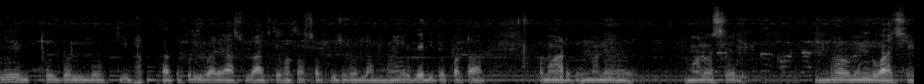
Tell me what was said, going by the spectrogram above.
কে কী করল কীভাবে তাদের পরিবারে আসলো, আজকে ঘটনা সব কিছু বললাম মায়ের বেদিতে কটা তোমার মানে মানুষের নরমুণ্ড আছে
